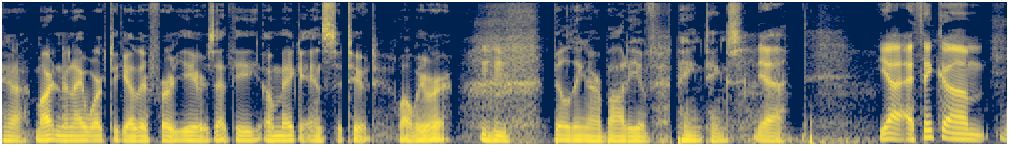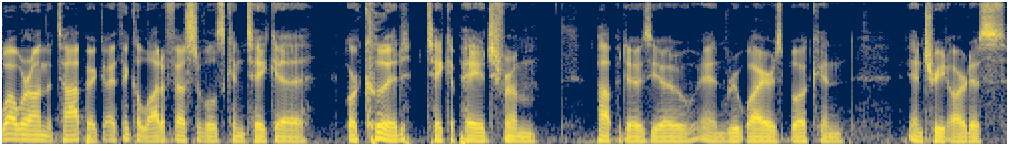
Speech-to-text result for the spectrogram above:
Yeah. Martin and I worked together for years at the Omega Institute while we were hmm building our body of paintings. Yeah. Yeah, I think um, while we're on the topic, I think a lot of festivals can take a, or could take a page from Papadosio and Rootwire's book and and treat artists,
